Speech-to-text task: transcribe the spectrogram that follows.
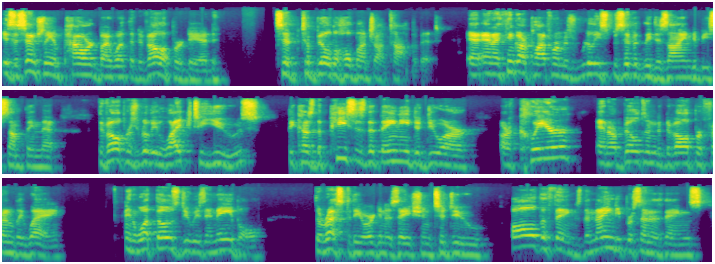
is essentially empowered by what the developer did to, to build a whole bunch on top of it. And, and I think our platform is really specifically designed to be something that developers really like to use because the pieces that they need to do are, are clear and are built in a developer friendly way. And what those do is enable the rest of the organization to do all the things, the 90% of the things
